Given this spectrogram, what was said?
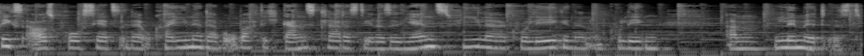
Kriegsausbruchs jetzt in der Ukraine, da beobachte ich ganz klar, dass die Resilienz vieler Kolleginnen und Kollegen am Limit ist.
